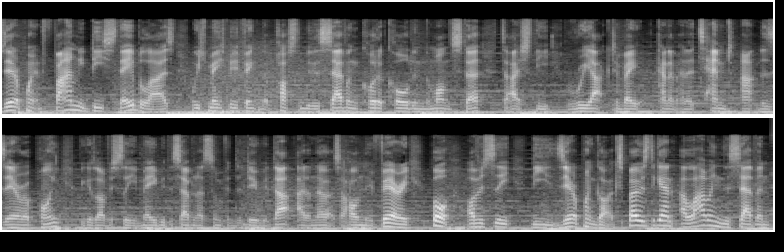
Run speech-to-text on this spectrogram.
zero point finally destabilized, which makes me think that possibly the seven could have called in the monster to actually reactivate kind of an attempt at the zero point, because obviously maybe the seven has something to do with that. I don't know, it's a whole new theory, but obviously the zero point got exposed again, allowing the seven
